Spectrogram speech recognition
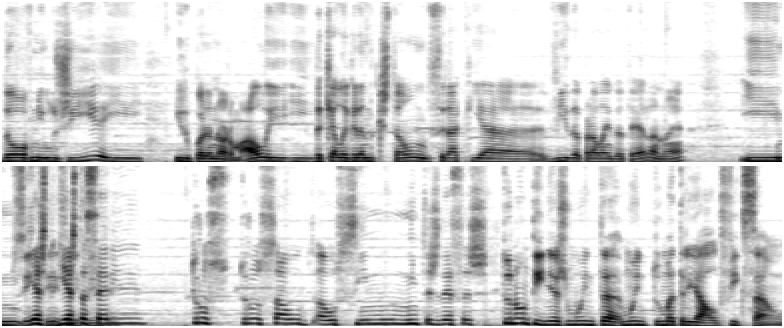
da ovniologia e, e do paranormal e, e daquela grande questão: será que há vida para além da Terra, não é? E, Sim, e esta, sim, e esta série. Trouxe, trouxe ao, ao cimo muitas dessas. tu não tinhas muita, muito material de ficção,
